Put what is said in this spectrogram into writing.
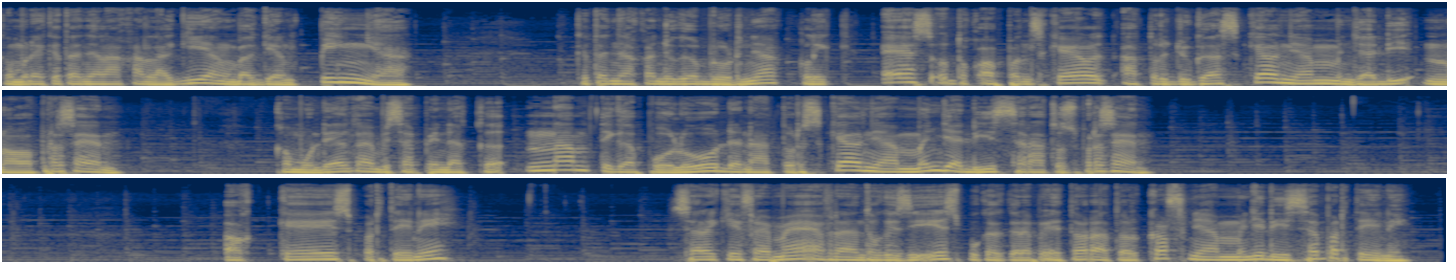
kemudian kita nyalakan lagi yang bagian pink-nya. Kita nyalakan juga blur-nya, klik S untuk open scale, atur juga scale-nya menjadi 0%. Kemudian kalian bisa pindah ke 630 dan atur scale-nya menjadi 100%. Oke, seperti ini. Select keyframe-nya F9 untuk easy ease, buka grab editor, atur curve-nya menjadi seperti ini.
